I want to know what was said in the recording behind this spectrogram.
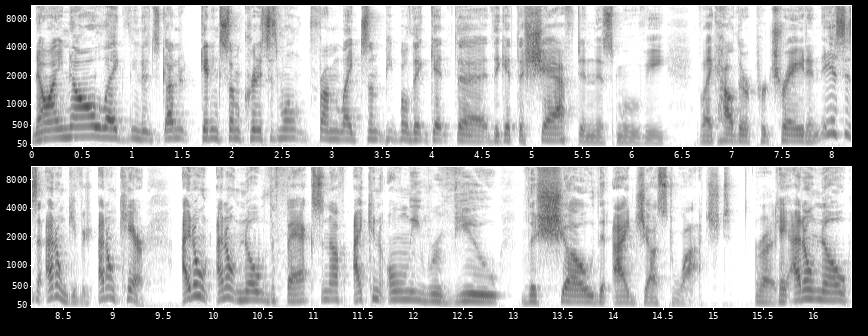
Now I know, like, you know, it's got, getting some criticism from like some people that get the they get the shaft in this movie, like how they're portrayed. And this is I don't give a, I don't care. I don't I don't know the facts enough. I can only review the show that I just watched. Right. Okay. I don't know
